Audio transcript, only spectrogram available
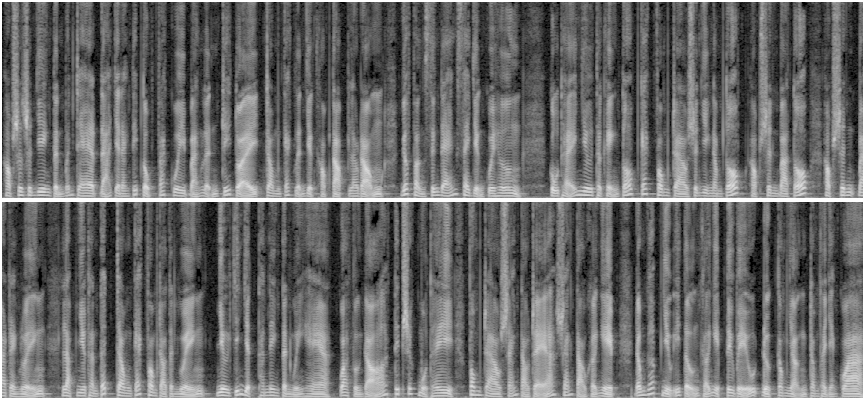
học sinh sinh viên tỉnh Bến Tre đã và đang tiếp tục phát huy bản lĩnh trí tuệ trong các lĩnh vực học tập, lao động, góp phần xứng đáng xây dựng quê hương. Cụ thể như thực hiện tốt các phong trào sinh viên năm tốt, học sinh ba tốt, học sinh ba rèn luyện, lập nhiều thành tích trong các phong trào tình nguyện như chiến dịch thanh niên tình nguyện hè, qua phượng đỏ, tiếp sức mùa thi, phong trào sáng tạo trẻ, sáng tạo khởi nghiệp, đóng góp nhiều ý tưởng khởi nghiệp tiêu biểu được công nhận trong thời gian qua.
